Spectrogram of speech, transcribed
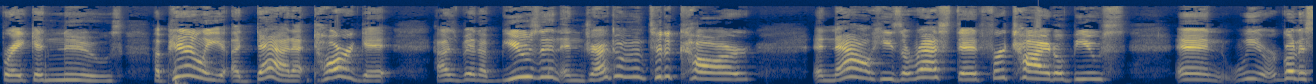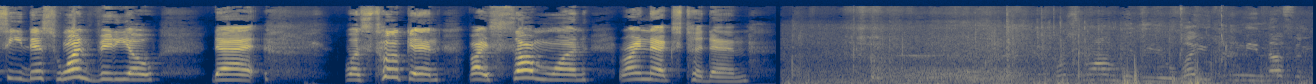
Breaking news. Apparently, a dad at Target has been abusing and dragging him to the car, and now he's arrested for child abuse. And we are going to see this one video that was taken by someone right next to them. What's wrong with you? Why you giving me nothing?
